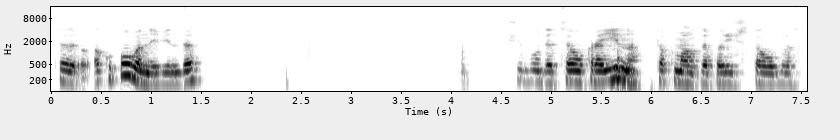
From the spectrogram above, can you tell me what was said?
це окупований він, да? Чи буде це Україна, Токмак, Запорізька область?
